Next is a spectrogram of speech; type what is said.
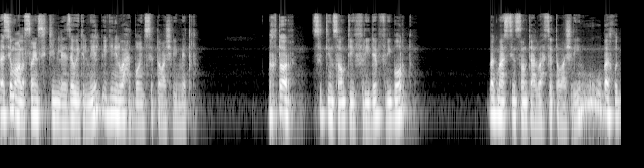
بقسمه على ال sine ستين زاوية الميل بيديني الواحد point ستة وعشرين متر. بختار ستين سنتي free dep freeboard. بجمع ستين سنتي على الواحد ستة وعشرين وباخد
